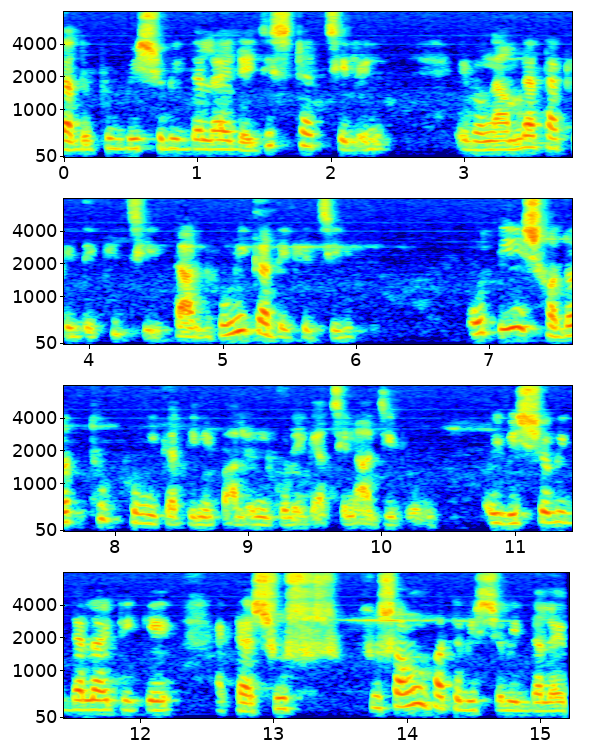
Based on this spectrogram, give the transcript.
যাদবপুর বিশ্ববিদ্যালয়ের রেজিস্ট্রার ছিলেন এবং আমরা তাকে দেখেছি, তার ভূমিকা দেখেছি। অতি সদর্থক ভূমিকা তিনি পালন করে গেছেন আজীবন। ওই বিশ্ববিদ্যালয়টিকে একটা সুস- সুসংহত বিশ্ববিদ্যালয়ে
